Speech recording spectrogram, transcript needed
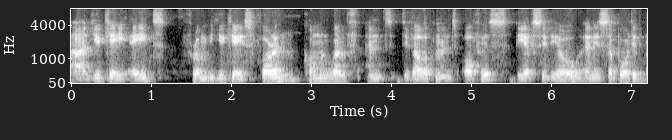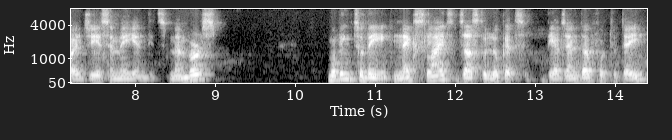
uh, UK Aid from UK's Foreign, Commonwealth and Development Office, the FCDO, and is supported by GSMA and its members. Moving to the next slide, just to look at the agenda for today.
